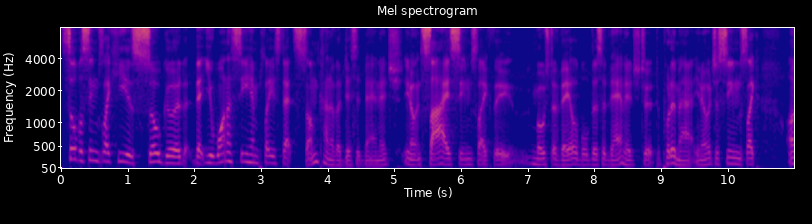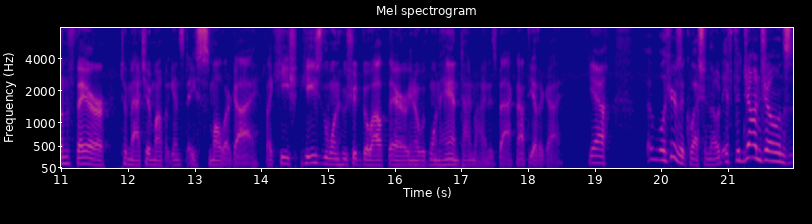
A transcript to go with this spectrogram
Silva seems like he is so good that you want to see him placed at some kind of a disadvantage. You know, and size seems like the most available disadvantage to, to put him at. You know, it just seems like unfair to match him up against a smaller guy. Like he he's the one who should go out there, you know, with one hand tied behind his back, not the other guy. Yeah. Well, here's a question though. If the Jon Jones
